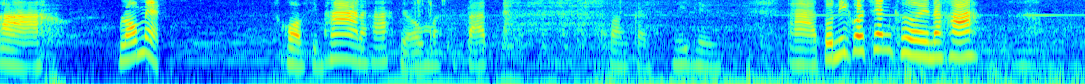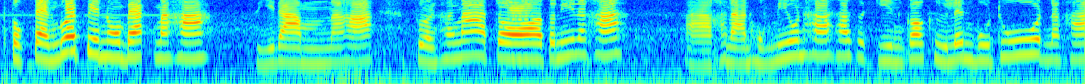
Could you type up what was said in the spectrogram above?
อ่าล้อแม็กขอบ 15 นะคะ เดี๋ยวเรามาสตาร์ทฟังกันนิดนึงอ่าตัวนี้ก็เช่นเคยนะคะ ตกแต่งด้วยเปียโนแบ็กนะคะ สีดำนะคะ ส่วนข้างหน้าจอตัวนี้นะคะอ่าขนาด 6 นิ้วนะคะถ้าสกรีนก็คือเล่นบลูทูธนะคะ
